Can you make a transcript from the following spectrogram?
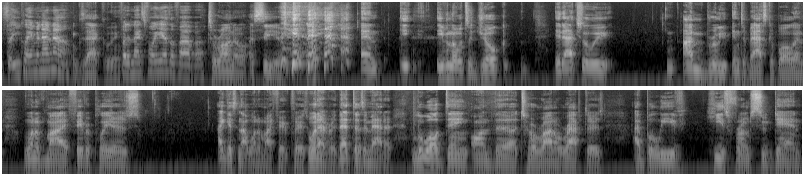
so you claiming that now? Exactly. For the next four years or forever? Toronto, I see you. and it, even though it's a joke, it actually I'm really into basketball and one of my favorite players I guess not one of my favorite players. Whatever, that doesn't matter. Luol Deng on the Toronto Raptors. I believe he's from Sudan,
